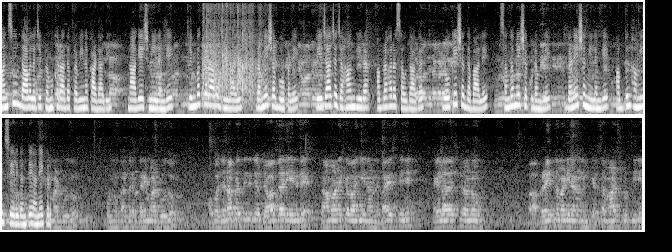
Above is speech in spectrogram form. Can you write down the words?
ಮನ್ಸೂರ್ ದಾವಲಜಿ ಪ್ರಮುಖರಾದ ಪ್ರವೀಣ ಕಾಡಾದಿ, ನಾಗೇಶ್ ನೀಲಂಗೆ ತ್ರಿಂಬಕ್ಕರಾವ ಜೀವಾಯಿ, ರಮೇಶ ಭೋಪಳೆ ಏಜಾಜ ಜಹಾಂಗೀರ, ಅಬ್ರಹರ ಸೌದಾಗರ್, ಲೋಕೇಶ ದಬಾಲೆ, ಸಂಗಮೇಶ ಕುಡಂಬ್ಲೆ ಗಣೇಶ ನೀಲಂಗೆ, ಅಬ್ದುಲ್ ಹಮೀದ್ ಸೇರಿದಂತೆ ಅನೇಕರು ಒಬ್ಬ ಜನಪ್ರತಿನಿಧಿಯ ಜವಾಬ್ದಾರಿ ಏನಿದೆ, ಪ್ರಾಮಾಣಿಕವಾಗಿ ನಾನು ನಿಭಾಯಿಸ್ತೀನಿ. ಕೈಲಾದಷ್ಟು ನಾನು ಪ್ರಯತ್ನ ಮಾಡಿ ನಾನು ನಿಮ್ಮ ಕೆಲಸ ಮಾಡಿಸ್ಕೊಡ್ತೀನಿ.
